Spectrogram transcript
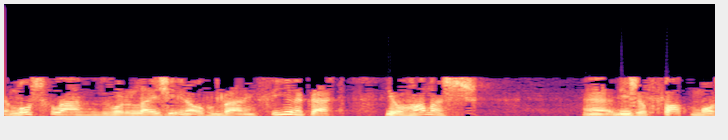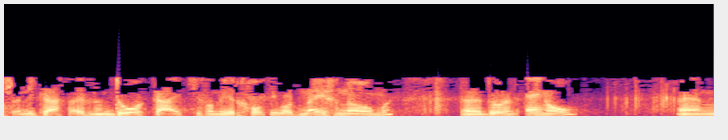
losgelaten te worden, lees je in openbaring 4 en krijgt Johannes, die is op Patmos en die krijgt even een doorkijkje van de Heer God, die wordt meegenomen door een engel. En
